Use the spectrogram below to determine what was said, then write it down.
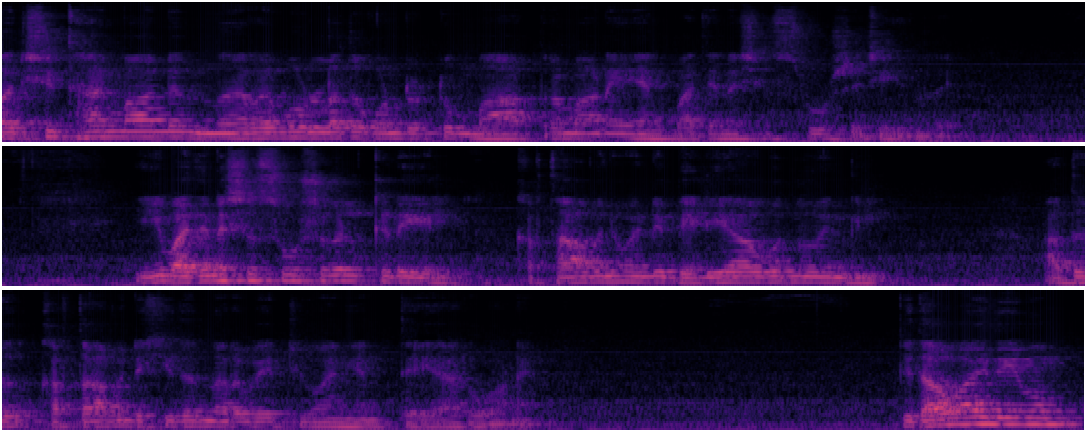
പരിശുദ്ധാത്മാവിന്റെ നിറവുള്ളത് കൊണ്ടിട്ട് മാത്രമാണ് ഞാൻ വചന ശുശ്രൂഷ ചെയ്യുന്നത്. ഈ വചന ശുശ്രൂഷകൾക്കിടയിൽ കർത്താവിന് വേണ്ടി ബലിയാകുന്നുവെങ്കിൽ അത് കർത്താവിന്റെ ഹിതം നിറവേറ്റുവാൻ ഞാൻ തയ്യാറുമാണ് പിതാവായ ദൈവം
